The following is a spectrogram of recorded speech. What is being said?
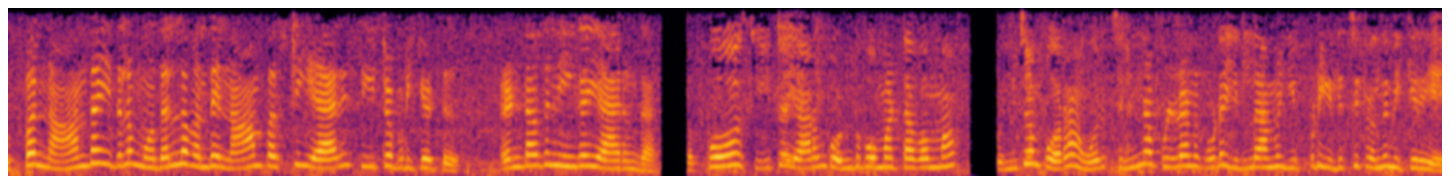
இப்ப நான் தான் இதுல முதல்ல வந்தேன். நான் ஃபர்ஸ்ட் ஏறி சீட்டை பிடிக்கட்டு. ரெண்டாவது நீங்க யாருங்க எப்போ சீட்டை யாரும் கொண்டு போக மாட்டாவம்மா? கொஞ்சம் போறான் ஒரு சின்ன பிள்ளைன்னு கூட இல்லாம இப்படி இடிச்சிட்டு வந்து நிக்கிறியே.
